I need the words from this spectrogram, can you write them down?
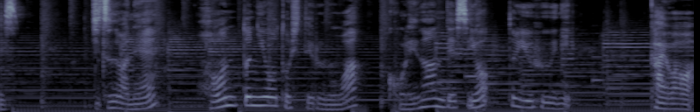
is 実はね、本当に言おうとしているのはこれなんですよというふうに会話を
